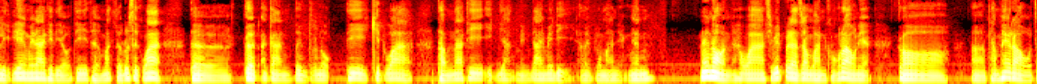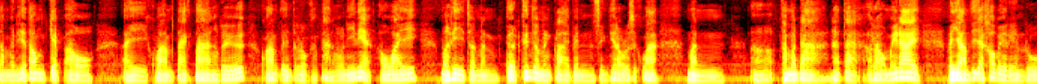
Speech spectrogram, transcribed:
หลีกเลี่ยงไม่ได้ทีเดียวที่เธอมักจะรู้สึกว่า เธอเกิดอาการตื่นตระหนกที่คิดว่าทำหน้าที่อีกอย่างหนึ่งได้ไม่ดีอะไรประมาณอย่างนั้น แน่นอนนะครับว่าชีวิตประจำวันของเราเนี่ยก็ ทำให้เราจำเป็นที่จะต้องเก็บเอาไอความแตกต่างหรือความตื่นตระหนกต่าง ๆ เหล่านี้เนี่ยเอาไว้บางทีจนมันเกิดขึ้นจนมันกลายเป็นสิ่งที่เรารู้สึกว่ามันธรรมดานะแต่เราไม่ได้พยายามที่จะเข้าไปเรียนรู้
